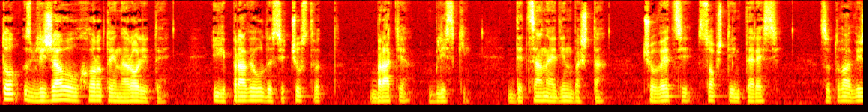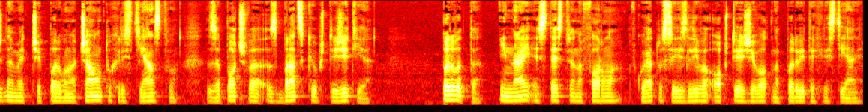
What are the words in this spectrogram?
То сближавало хората и народите и ги правило да се чувстват братя, близки, деца на един баща, човеци с общи интереси. Затова виждаме, че първоначалното християнство започва с братски общежития. Първата и най-естествена форма, в която се излива общия живот на първите християни.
